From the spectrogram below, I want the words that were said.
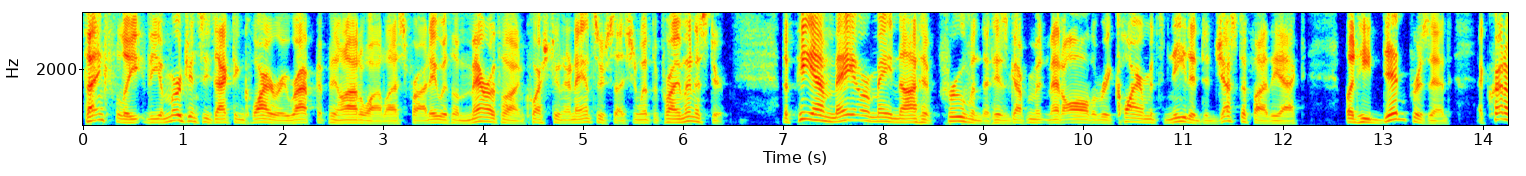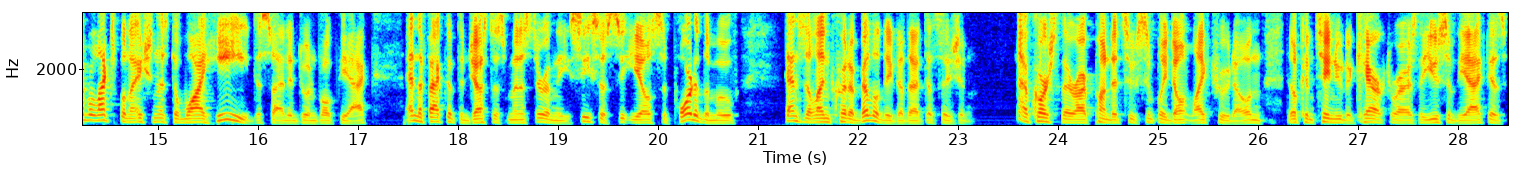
Thankfully, the Emergencies Act inquiry wrapped up in Ottawa last Friday with a marathon question and answer session with the Prime Minister. The PM may or may not have proven that his government met all the requirements needed to justify the act, but he did present a credible explanation as to why he decided to invoke the act, and the fact that the Justice Minister and the CSIS CEO supported the move tends to lend credibility to that decision. Of course, there are pundits who simply don't like Trudeau, and they'll continue to characterize the use of the act as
